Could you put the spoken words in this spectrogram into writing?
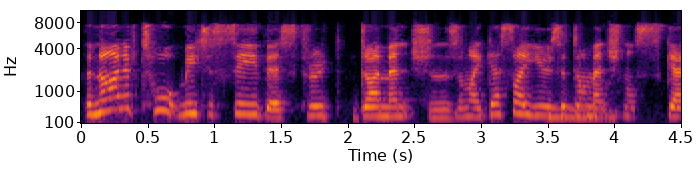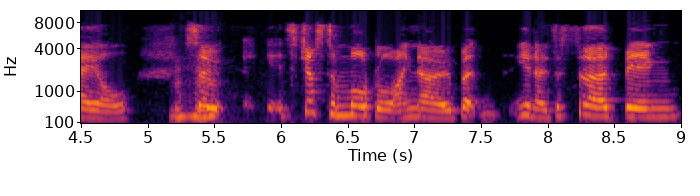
The nine have taught me to see this through dimensions, and I guess I use a dimensional scale. Mm-hmm. So it's just a model, I know, but you know, the third being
